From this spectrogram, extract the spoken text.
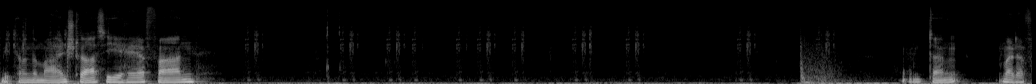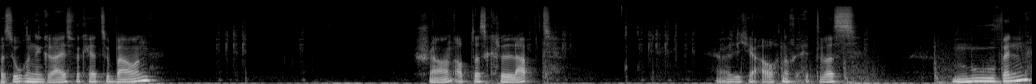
mit einer normalen Straße hierher fahren. Und dann mal da versuchen, den Kreisverkehr zu bauen. Schauen, ob das klappt. Ja, sicher auch noch etwas moven.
